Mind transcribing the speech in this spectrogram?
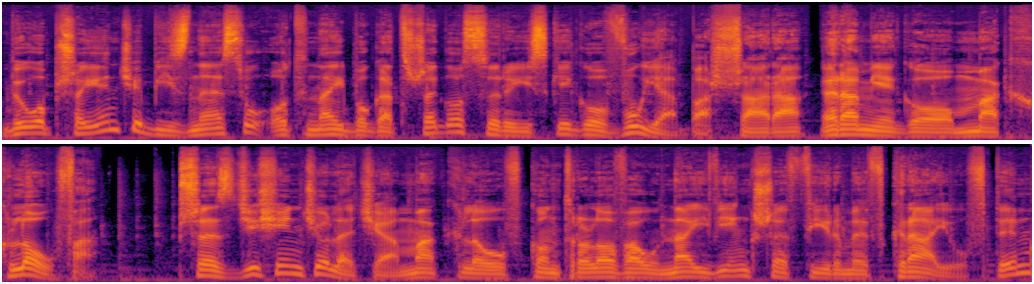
było przejęcie biznesu od najbogatszego syryjskiego wuja Bashara, Ramiego Makhloufa. Przez dziesięciolecia McLove kontrolował największe firmy w kraju, w tym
